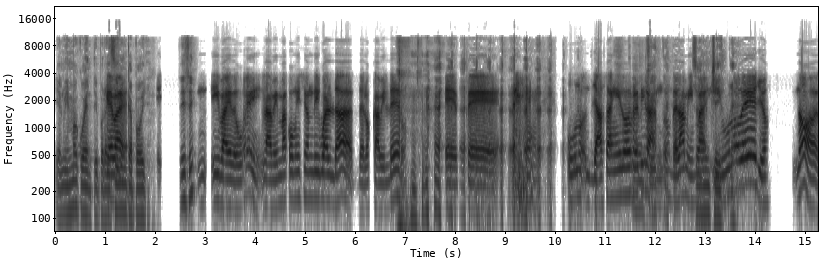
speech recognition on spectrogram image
y el mismo cuento y por ahí siguen que. Sí, sí. Y by the way, la misma comisión de igualdad de los cabilderos, este, uno ya se han ido retirando de la misma y uno de ellos, no,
